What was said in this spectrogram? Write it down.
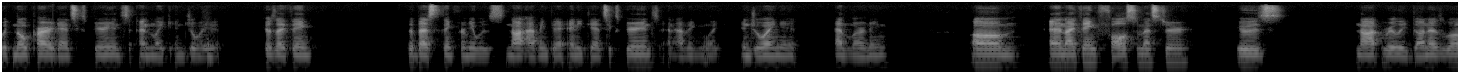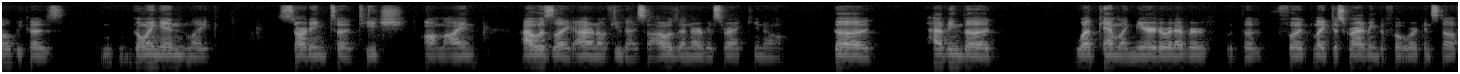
with no prior dance experience and like enjoy it because I think the best thing for me was not having da- any dance experience and having like enjoying it and learning. Um, and I think fall semester it was not really done as well because going in like starting to teach online i was like i don't know if you guys saw i was a nervous wreck you know the having the webcam like mirrored or whatever with the foot like describing the footwork and stuff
